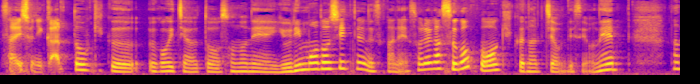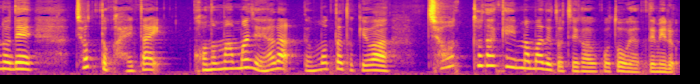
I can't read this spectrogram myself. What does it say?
最初にガッと大きく動いちゃうとそのね揺り戻しっていうんですかねそれがすごく大きくなっちゃうんですよね。なのでちょっと変えたいこのまんまじゃ嫌だって思った時はちょっとだけ今までと違うことをやってみる。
